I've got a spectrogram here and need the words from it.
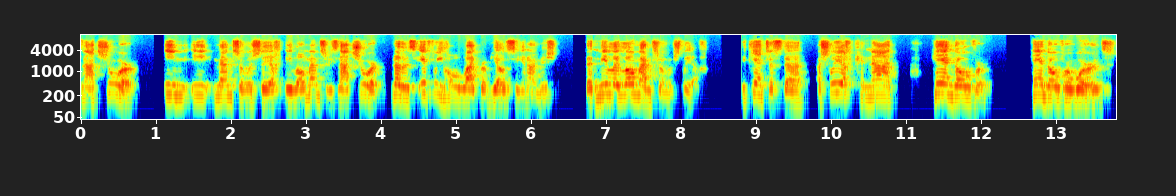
not sure. He's not sure. In other words, if we hold like Rabbi Yossi in our Mishnah, that mile lo memshel you can't just uh, a shliach cannot hand over hand over words.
